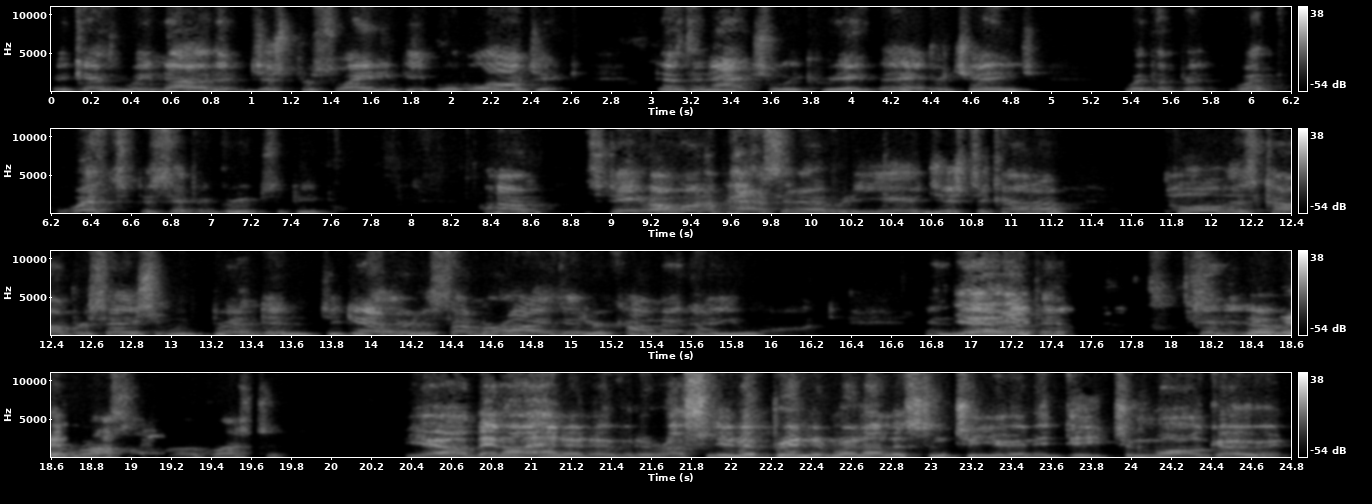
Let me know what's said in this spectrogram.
because we know that just persuading people with logic doesn't actually create behavior change with the with with specific groups of people. Um, Steve, I want to pass it over to you just to kind of pull this conversation with Brendan together to summarize it or comment how you want. And then Yeah, I you- think send it over to Russell for a question. Yeah, then I'll hand it over to Russell. You know, Brendan, when I listened to you and indeed to Margot and,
